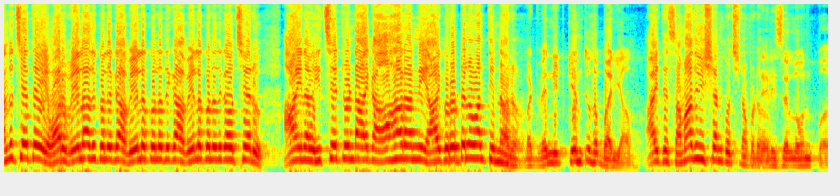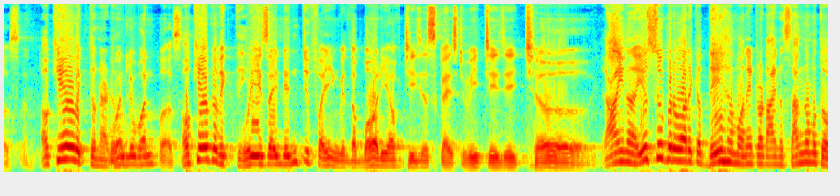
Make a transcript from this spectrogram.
అందుచేతే వారు వేలాది కొలదిగా వేల కొలదిగా వేల కొలదిగా వచ్చారు. ఆయన ఇచ్చేటువంటి ఆ యొక్క ఆహారాన్ని ఆ యొక్క రొట్టెలు వాళ్ళు తిన్నారు. But when it came to దర్య అయితే సమాధి విషయానికి వచ్చినప్పుడు there is a lone person ఒకే ఒక వ్యక్తి ఉన్నాడు. ఓన్లీ వన్ పర్సన్ ఒకే ఒక వ్యక్తి. Who is identifying with the body of Jesus Christ which is a ఆయన యేసుప్రభు వారి దేహం అనేటువంటి ఆయన సంగముతో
